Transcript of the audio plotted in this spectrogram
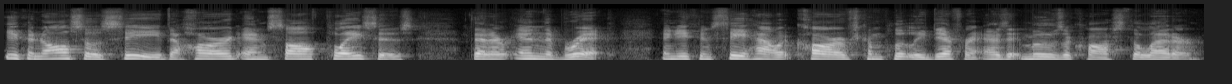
You can also see the hard and soft places that are in the brick and you can see how it carves completely different as it moves across the letter.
